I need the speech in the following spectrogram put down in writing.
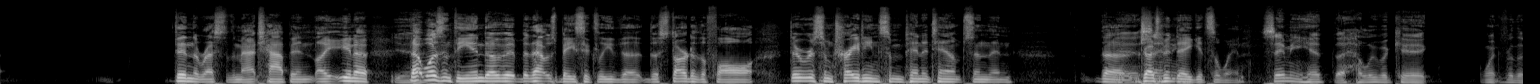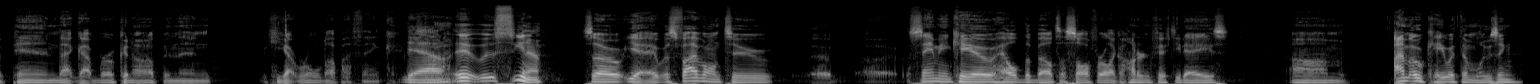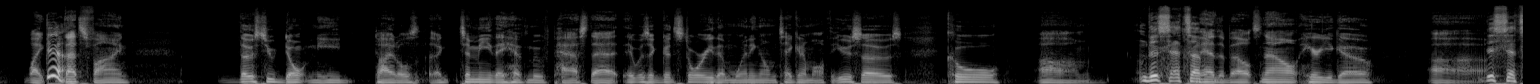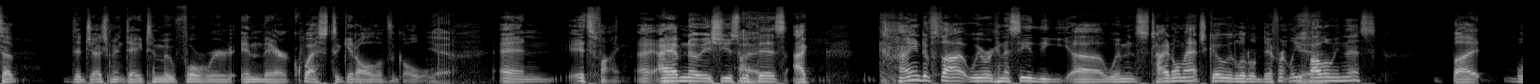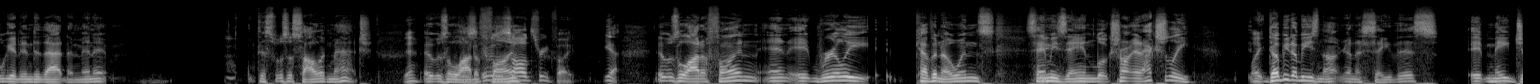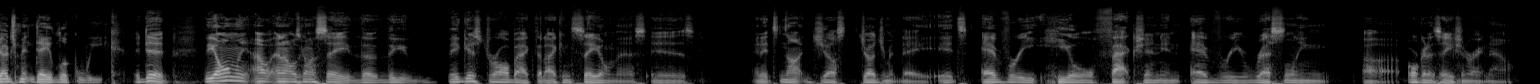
then the rest of the match happened. Like you know, Yeah. that wasn't the end of it, but that was basically the the start of the fall. There was some trading, some pin attempts, and then the Yeah, Judgment Sami- Day gets the win. Sami hit the Helluva kick, went for the pin, that got broken up, and then he got rolled up, I think. Yeah, it was you know So yeah, it was five on two. Uh, uh, Sami and KO held the belts assault for like 150 days. Um, I'm okay with them losing. Like Yeah. that's fine. Those two don't need titles. Uh, to me, they have moved past that. It was a good story them winning them, taking them off the Usos. Cool. Um, this sets up they had the belts. Now here you go. this sets up the Judgment Day to move forward in their quest to get all of the gold. Yeah. and it's fine. I, I have no issues with I- this. I kind of thought we were going to see the uh, women's title match go a little differently Yeah. following this, but we'll get into that in a minute. This was a solid match. Yeah. It was a lot of fun. it was a solid street fight. Yeah, it was a lot of fun, and it really Kevin Owens, Sami Zayn looked strong. And actually, Like- WWE's not going to say this. It made Judgment Day look weak. It did. The only and I was going to say the the biggest drawback that I can say on this is and it's not just Judgment Day. It's every heel faction in every wrestling uh, organization right now.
